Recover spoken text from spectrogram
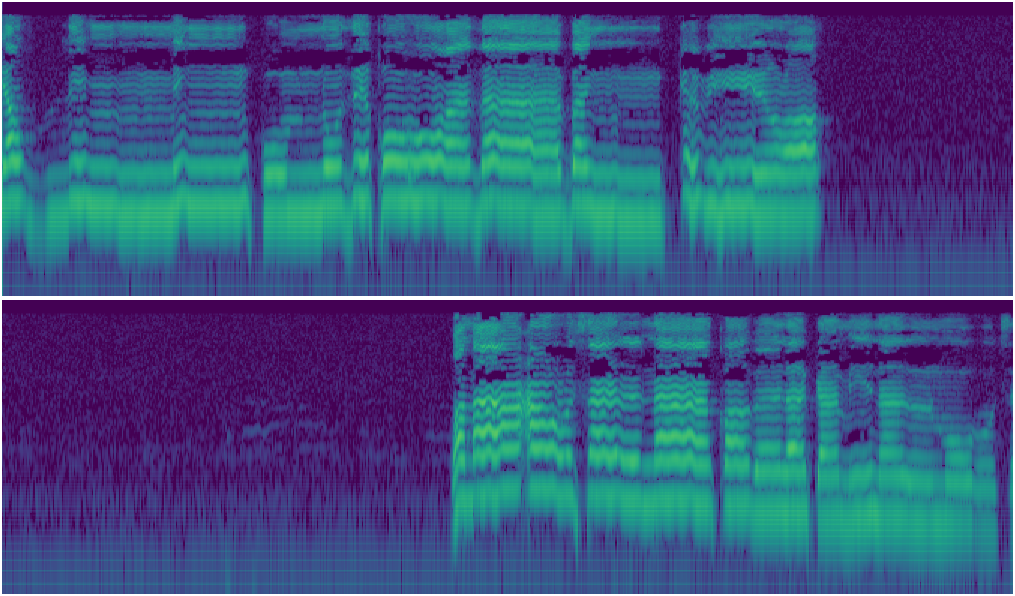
يظلم منكم نذقه عذابا كبيرا. وما أرسلنا قبلك من المرسلين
